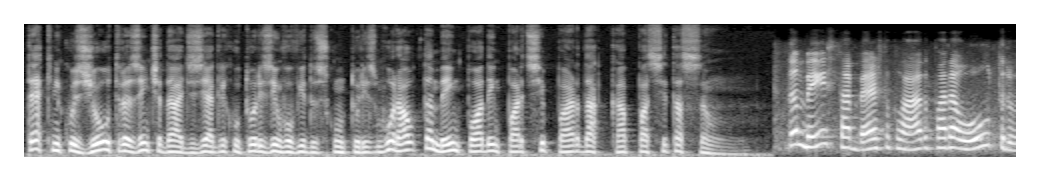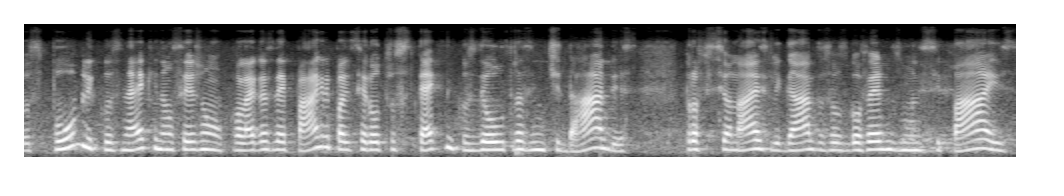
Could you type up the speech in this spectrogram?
técnicos de outras entidades e agricultores envolvidos com o turismo rural também podem participar da capacitação. Também está aberto, claro, para outros públicos, né, que não sejam colegas da EPAGRE, pode ser outros técnicos de outras entidades, profissionais ligados aos governos municipais,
